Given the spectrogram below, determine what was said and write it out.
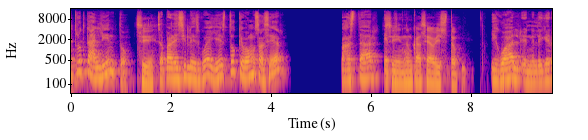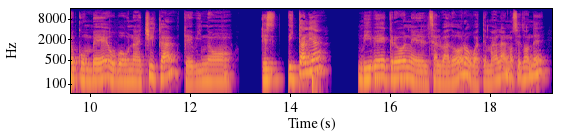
otro talento. Sí. O sea, para decirles, güey, esto que vamos a hacer va a estar épico. Sí, nunca se ha visto. Igual, en el Leguero Cumbe hubo una chica que vino, que es de Italia, vive creo en El Salvador o Guatemala, no sé dónde,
